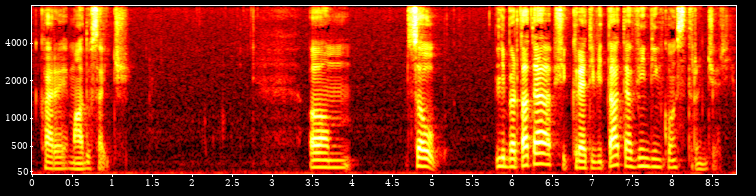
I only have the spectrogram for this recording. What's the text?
care m-a adus aici. Um, so, libertatea și creativitatea vin din constrângeri.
